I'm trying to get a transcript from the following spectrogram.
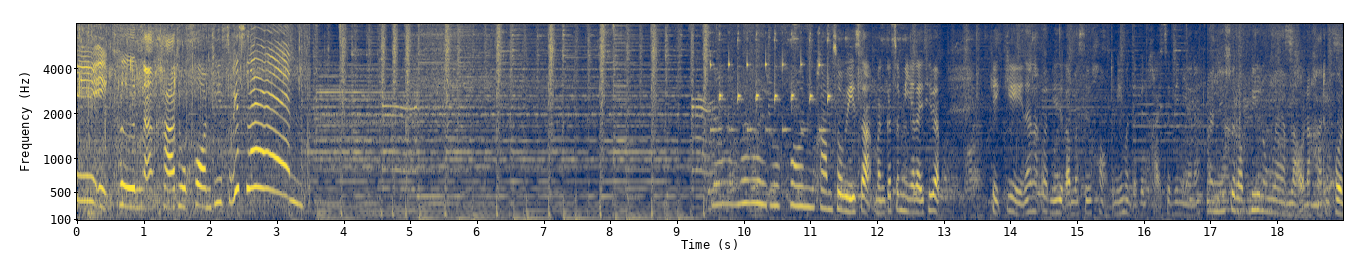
นี่อีกคืนนะคะทุกคนที่สวิตเซอร์แลนด์น่ารักมากเลยทุกคนความสวิสอะมันก็จะมีอะไรที่แบบ เก๋ๆน่ารักแบบนี้เดี๋ยวเรามาซื้อของตรงนี้เหมือนจะเป็นขายเซเว่นเนียนะ อันนี้คือล็อบบี้โรงแรมเรานะคะ ทุกคน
